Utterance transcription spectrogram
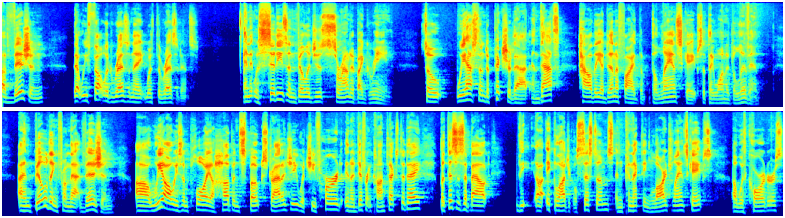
a vision that we felt would resonate with the residents. And it was cities and villages surrounded by green. So we asked them to picture that, and that's how they identified the, the landscapes that they wanted to live in. And building from that vision, uh, we always employ a hub and spoke strategy, which you've heard in a different context today, but this is about the uh, ecological systems and connecting large landscapes uh, with corridors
